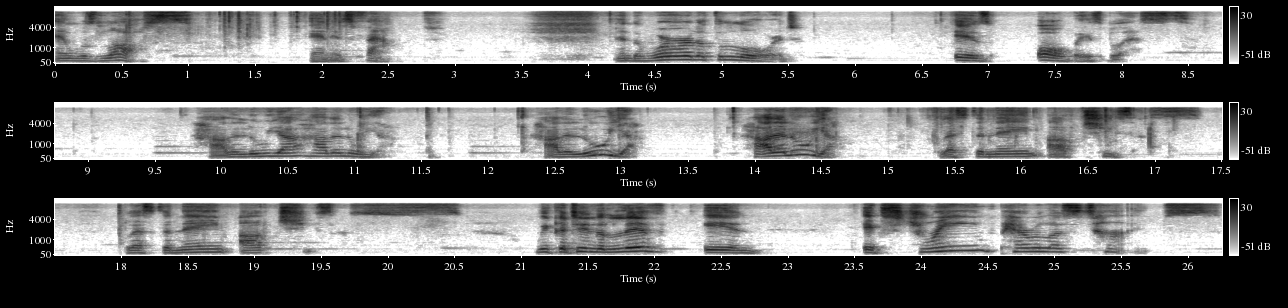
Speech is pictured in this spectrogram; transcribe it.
and was lost and is found. And the word of the Lord is always blessed. Hallelujah, hallelujah, hallelujah, hallelujah. Bless the name of Jesus. Bless the name of Jesus. We continue to live in extreme perilous times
